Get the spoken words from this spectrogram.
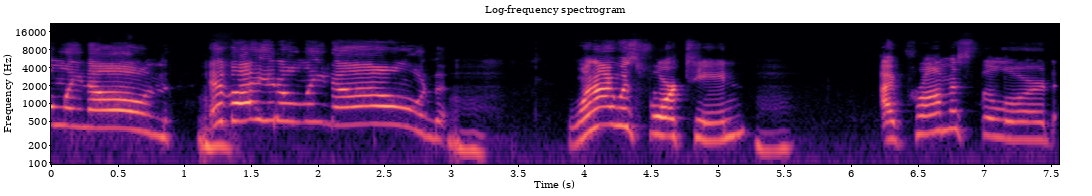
only known. If I had only known. Mhm. When I was 14, Mhm. I promised the Lord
